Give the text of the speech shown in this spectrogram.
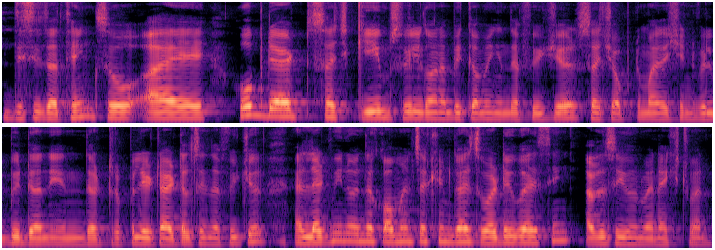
this is a thing. So i hope that such games will gonna be coming in the future such optimization will be done in the aaa titles in the future. And let me know in the comment section guys what do you guys think? I will see you in my next one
